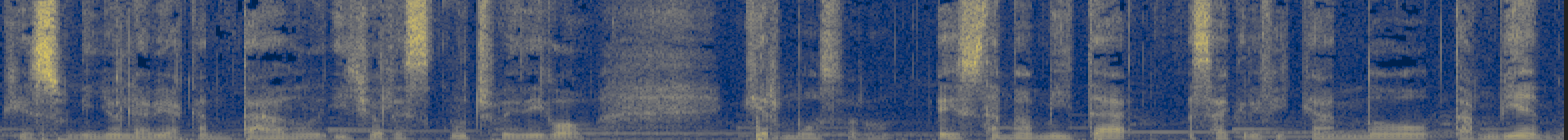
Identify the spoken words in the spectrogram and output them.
que su niño le había cantado y yo la escucho y digo, qué hermoso, ¿no? Esta mamita sacrificando también,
